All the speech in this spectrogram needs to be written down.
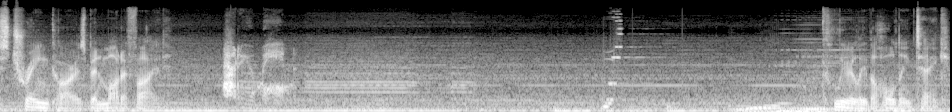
This train car has been modified. How do you mean? Clearly the holding tank.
